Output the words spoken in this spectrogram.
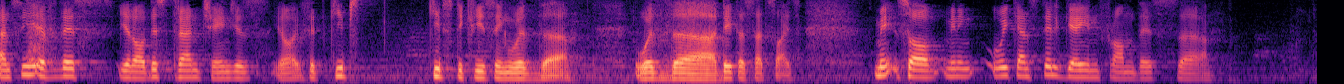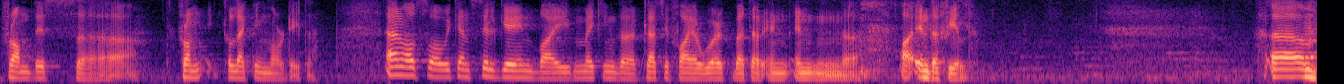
and see if this, you know, this trend changes. You know, if it keeps keeps decreasing with uh, with the data set size. So, meaning we can still gain from this, uh, from this, uh, from collecting more data. And also, we can still gain by making the classifier work better in, in, uh, uh, in the field. Um,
